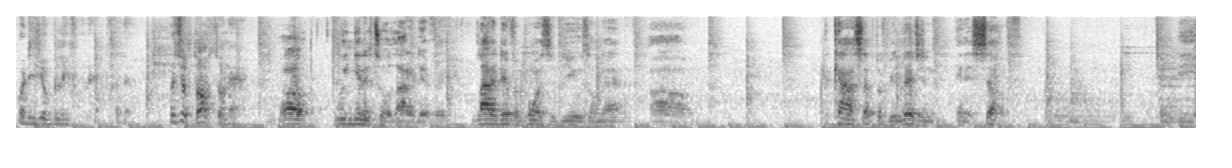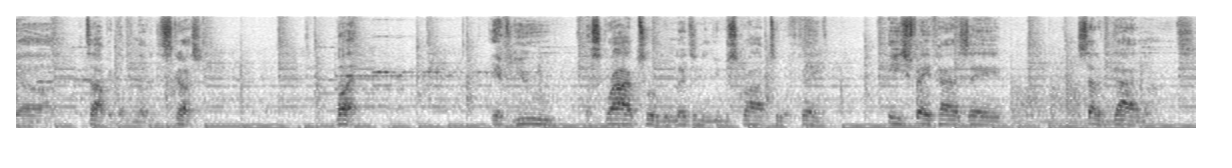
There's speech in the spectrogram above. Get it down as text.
What is your belief on that, brother? What's your thoughts on that? Well, we can get into a lot of different, a lot of different points of views on that. Um, the concept of religion in itself can be uh, a topic of another discussion. But if you ascribe to a religion and you ascribe to a faith, each faith has a set of guidelines.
